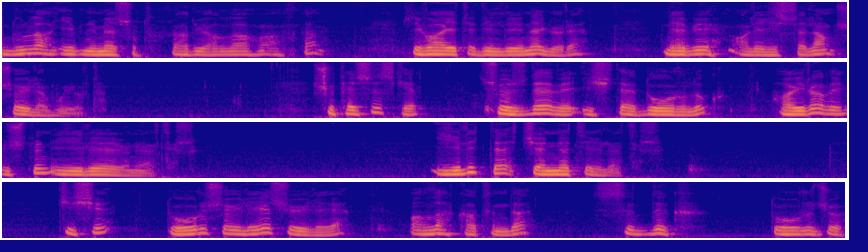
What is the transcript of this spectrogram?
Abdullah İbni Mesud radıyallahu anh'tan rivayet edildiğine göre Nebi aleyhisselam şöyle buyurdu. Şüphesiz ki sözde ve işte doğruluk hayra ve üstün iyiliğe yöneltir. İyilik de cenneti iletir. Kişi doğru söyleye söyleye Allah katında sıddık, doğrucu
